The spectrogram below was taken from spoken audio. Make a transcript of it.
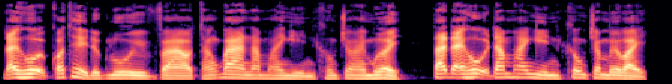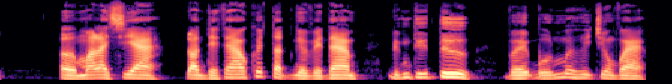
đại hội có thể được lùi vào tháng 3 năm 2020. Tại đại hội năm 2017, ở Malaysia, đoàn thể thao khuyết tật người Việt Nam đứng thứ tư với 40 huy chương vàng,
